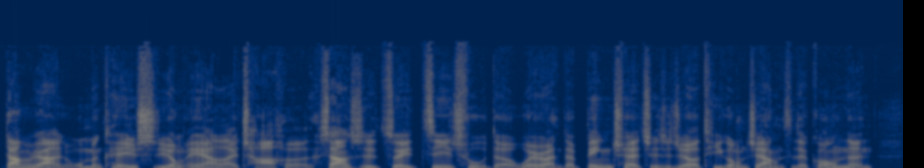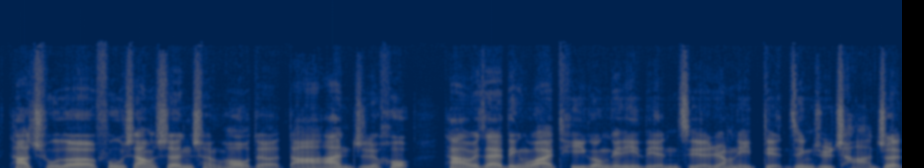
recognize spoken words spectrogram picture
当然我们可以使用 AI 来查核，像是最基础的微软的 Bing Chat 其实就有提供这样子的功能。它除了附上生成后的答案之后，它还会再另外提供给你连接，让你点进去查证。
